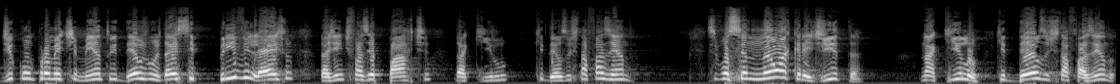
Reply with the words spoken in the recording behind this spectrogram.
de comprometimento e Deus nos dá esse privilégio da gente fazer parte daquilo que Deus está fazendo. Se você não acredita naquilo que Deus está fazendo,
